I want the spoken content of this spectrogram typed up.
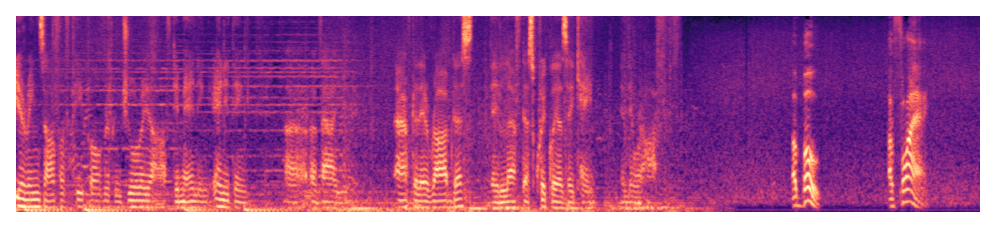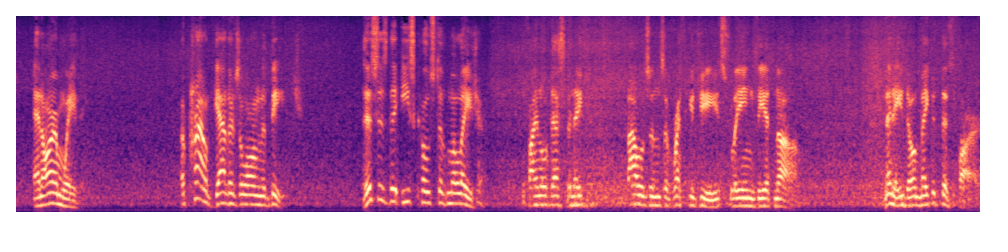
earrings off of people, ripping jewelry off, demanding anything uh, of value. After they robbed us, they left as quickly as they came, and they were off. a boat, a flag, an arm waving. A crowd gathers along the beach. This is the east coast of Malaysia, the final destination. Thousands of refugees fleeing Vietnam. Many don't make it this far.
